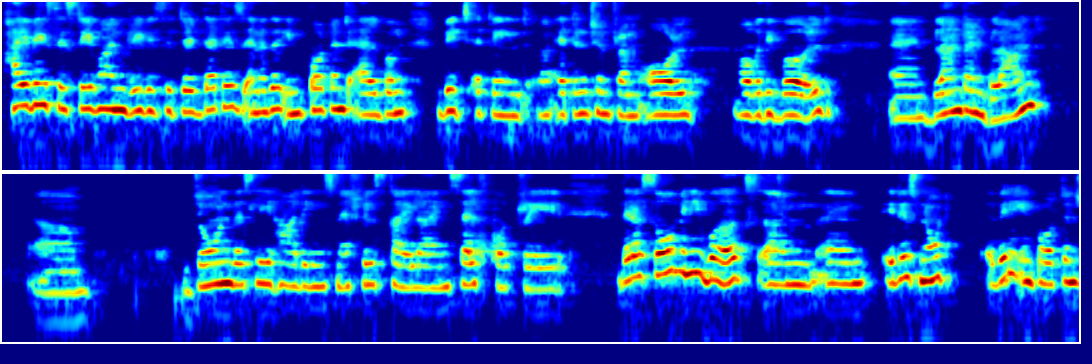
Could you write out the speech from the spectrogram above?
Highway 61 Revisited. That is another important album which attained uh, attention from all over the world. And Blonde on Blonde, um, John Wesley Harding's Nashville Skyline, Self Portrait. There are so many works. Um, um, it is not very important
